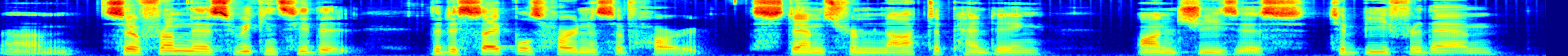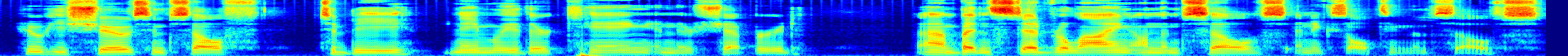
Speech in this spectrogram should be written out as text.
Um, so from this, we can see that the disciples' hardness of heart stems from not depending on Jesus to be for them who he shows himself to be, namely their king and their shepherd, um, but instead relying on themselves and exalting themselves.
